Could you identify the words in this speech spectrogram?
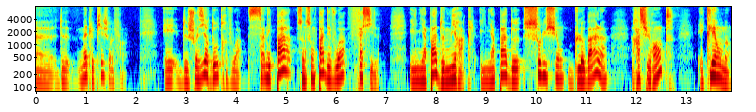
euh, de mettre le pied sur le frein et de choisir d'autres voies. Ça n'est pas, ce ne sont pas des voies faciles. Il n'y a pas de miracle, il n'y a pas de solution globale, rassurante et clé en main.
